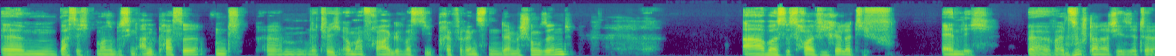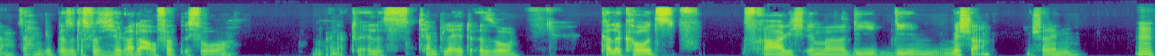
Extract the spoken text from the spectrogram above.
ähm, was ich immer so ein bisschen anpasse und ähm, natürlich auch mal frage, was die Präferenzen der Mischung sind aber es ist häufig relativ ähnlich, äh, weil es mhm. so standardisierte Sachen gibt. Also das, was ich ja gerade auf habe, ist so mein aktuelles Template. Also Color Codes frage ich immer die, die Mischer, Mischerinnen. Mhm.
